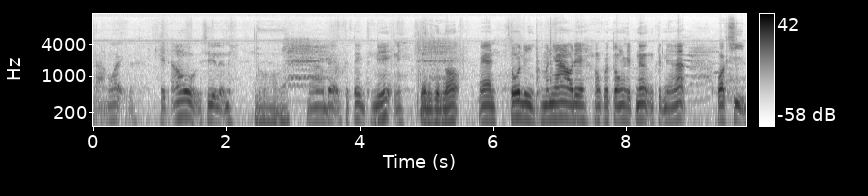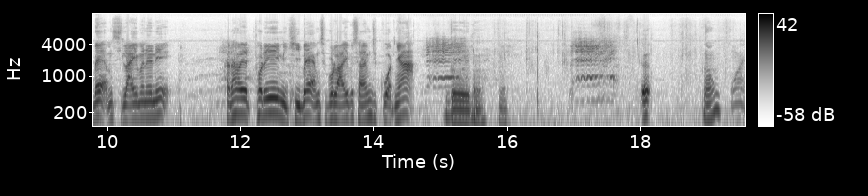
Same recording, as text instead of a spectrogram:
สั่งไว้ เห็ดเอาสิเลยนี่โอ้ยมาแบบคือเต้นทีนี้นี่เต้นขึ้นเนาะแมนตัวนี้มันยาวเด้เขาก็ต้องเห็ดเนื่องขึ้นเนี่ยนะว่าขี่แบะมันสิไหลมาในนี้คันเขาเห็ดพอดีนี่ขี่แบะมันสิบ่ไหลไปใส่มันสิกวดยากโดยโดยนี่เอ๊ะน้องว้าย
